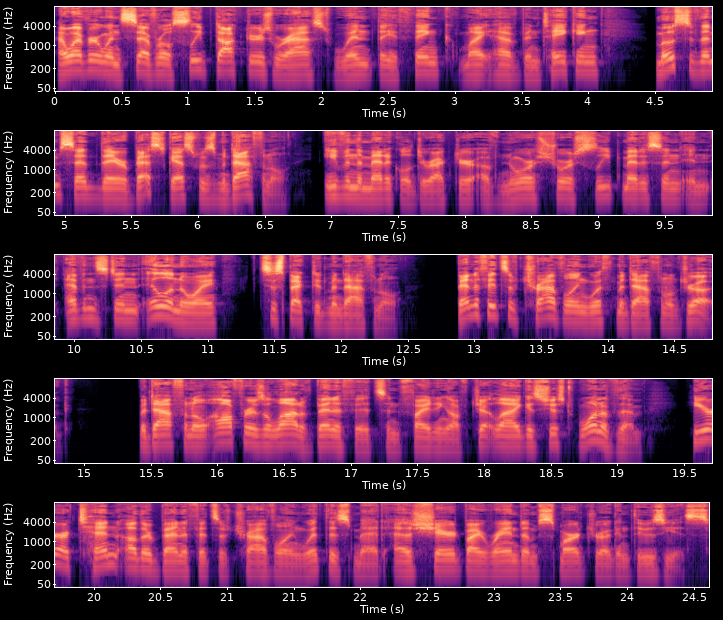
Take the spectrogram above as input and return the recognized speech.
However, when several sleep doctors were asked when they think might have been taking, most of them said their best guess was modafinil. Even the medical director of North Shore Sleep Medicine in Evanston, Illinois, suspected modafinil. Benefits of traveling with modafinil drug. Modafinil offers a lot of benefits, and fighting off jet lag is just one of them. Here are 10 other benefits of traveling with this med as shared by random smart drug enthusiasts.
